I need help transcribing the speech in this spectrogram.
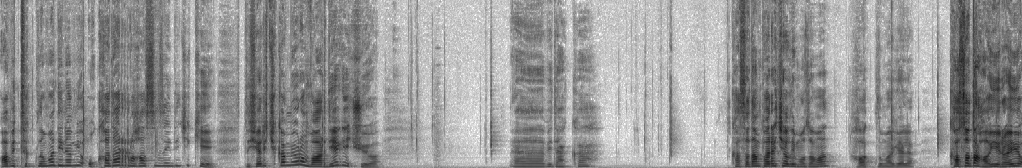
Abi tıklama dinamiği o kadar rahatsız edici ki. Dışarı çıkamıyorum vardiya geçiyor. Ee, bir dakika. Kasadan para çalayım o zaman. Aklıma gele. Kasada hayır hayır.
